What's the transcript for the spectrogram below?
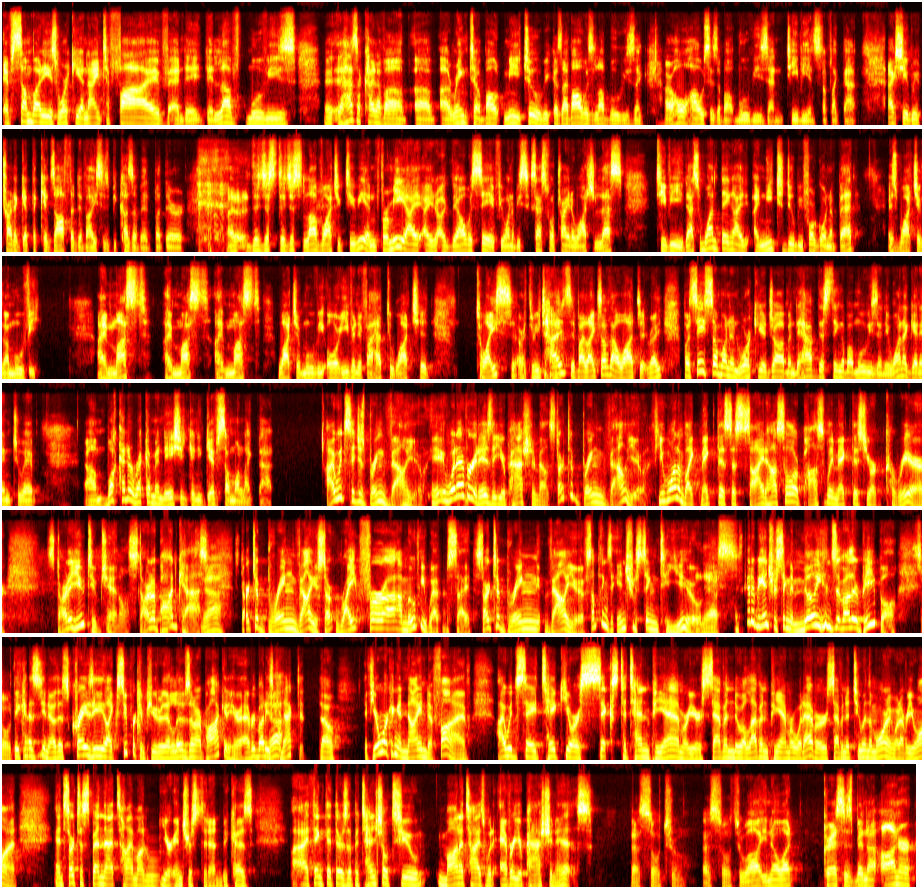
if somebody is working a nine to five and they, they love movies, it has a kind of a, a, a, ring to about me too, because I've always loved movies. Like our whole house is about movies and TV and stuff like that. Actually, we try to get the kids off the devices because of it, but they're, uh, they just, they just love watching TV. And for me, I, I, they always say, if you want to be successful, try to watch less TV. That's one thing I, I need to do before going to bed is watching a movie. I must I must, I must watch a movie, or even if I had to watch it twice or three times, if I like something, I'll watch it, right? But say someone in working a job and they have this thing about movies and they want to get into it. Um, what kind of recommendation can you give someone like that? I would say just bring value. Whatever it is that you're passionate about, start to bring value. If you want to like make this a side hustle or possibly make this your career, start a YouTube channel, start a podcast, yeah. start to bring value, start write for a, a, movie website, start to bring value. If something's interesting to you, yes, it's going to be interesting to millions of other people. So because true. you know this crazy like supercomputer that lives in our pocket here, everybody's yeah. connected. So if you're working a nine to five, I would say take your six to 10 p.m. or your seven to 11 p.m. or whatever, seven to two in the morning, whatever you want, and start to spend that time on what you're interested in because I think that there's a potential to monetize whatever your passion is. That's so true. That's so true. Well, you know what, Chris, has been an honor.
